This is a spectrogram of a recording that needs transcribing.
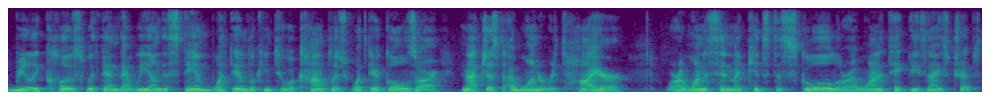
really close with them that we understand what they're looking to accomplish, what their goals are. Not just I want to retire or I want to send my kids to school or I want to take these nice trips,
